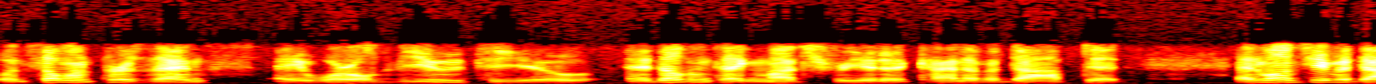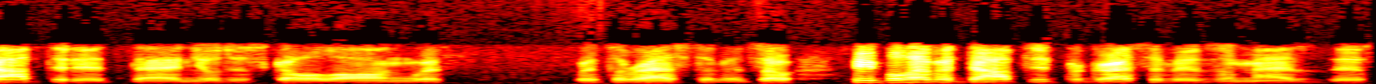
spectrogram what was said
when someone presents a worldview to you. It doesn't take much for you to kind of adopt it and once you've adopted it, then you'll just go along with with the rest of it. So people have adopted progressivism as this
